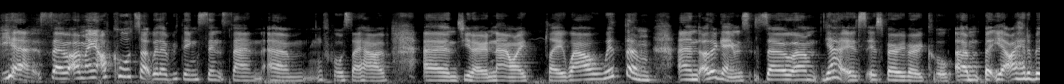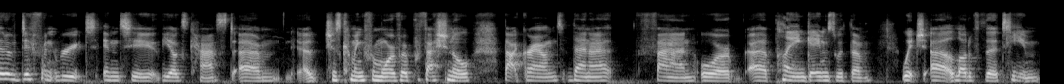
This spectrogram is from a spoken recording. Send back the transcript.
yeah, so I mean, I've caught up with everything since then. Um, of course, I have, and you know, now I play WoW with them and other games. So um, yeah, it's it's very very cool. Um, but yeah, I had a bit of a different route into the Yogscast, um, uh, just coming from more of a professional background than a fan or uh, playing games with them, which uh, a lot of the team,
